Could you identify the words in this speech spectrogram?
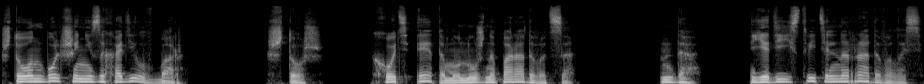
что он больше не заходил в бар. Что ж, хоть этому нужно порадоваться. Да, я действительно радовалась,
